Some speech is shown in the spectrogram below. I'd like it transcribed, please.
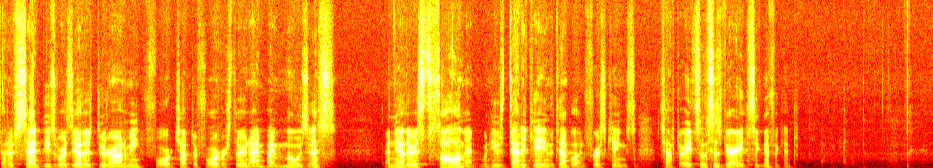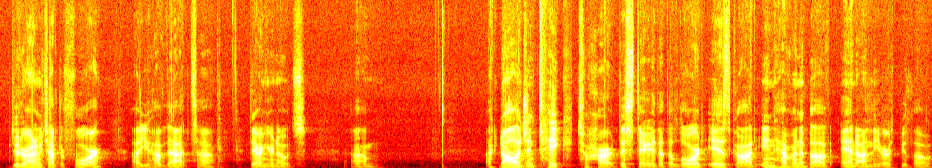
that have said these words. The other is Deuteronomy 4, chapter 4, verse 39 by Moses. And the other is Solomon when he was dedicating the temple in 1 Kings chapter 8. So this is very significant. Deuteronomy chapter 4, uh, you have that uh, there in your notes. Um, Acknowledge and take to heart this day that the Lord is God in heaven above and on the earth below.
